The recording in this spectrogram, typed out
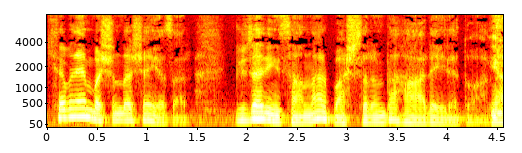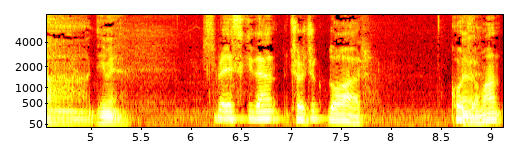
Kitabın en başında şey yazar. Güzel insanlar başlarında hareyle doğar. Ya değil mi? Şimdi eskiden çocuk doğar. Kocaman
